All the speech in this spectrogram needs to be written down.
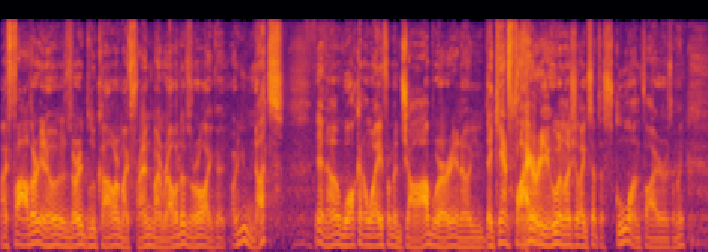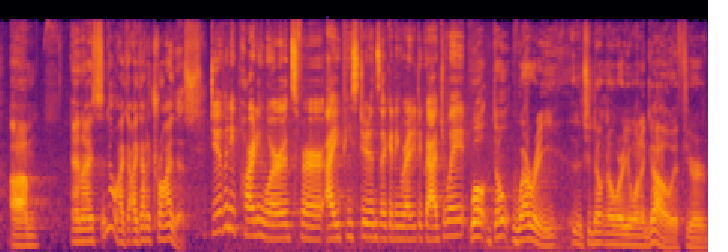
my father, you know, was very blue collar. My friends, my relatives are all like, are you nuts? You know, walking away from a job where, you know, you, they can't fire you unless you like set the school on fire or something. Um, and I said, no, I, I got to try this. Do you have any parting words for IUP students that are getting ready to graduate? Well, don't worry that you don't know where you want to go if you're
